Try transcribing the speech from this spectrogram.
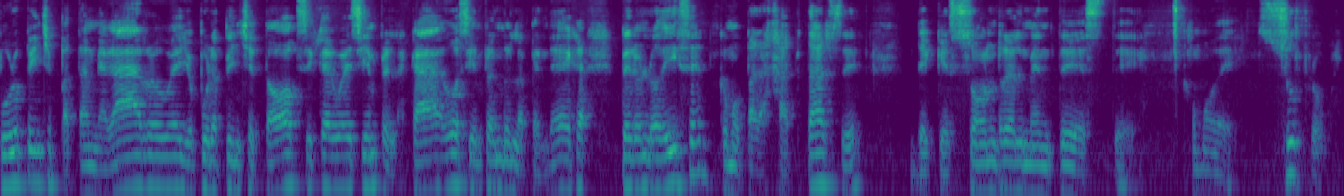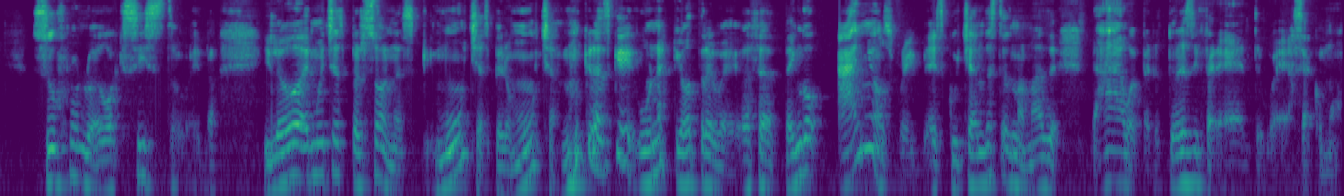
puro pinche patán me agarro, güey, yo pura pinche tóxica, güey, siempre la cago, siempre ando en la pendeja, pero lo dicen como para jactarse de que son realmente, este, como de, sufro, güey sufro, luego existo, güey, ¿no? Y luego hay muchas personas, que, muchas, pero muchas, no creas que una que otra, güey, o sea, tengo años, güey, escuchando estas mamás de, ah, güey, pero tú eres diferente, güey. O sea, como,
